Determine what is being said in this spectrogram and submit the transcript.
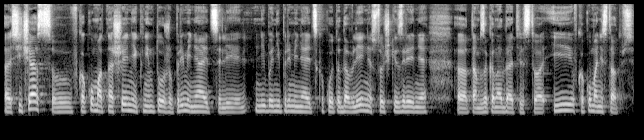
Э, сейчас в каком отношении к ним тоже применяется ли, либо не применяется какое-то давление с точки зрения там, законодательства, и в каком они статусе?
